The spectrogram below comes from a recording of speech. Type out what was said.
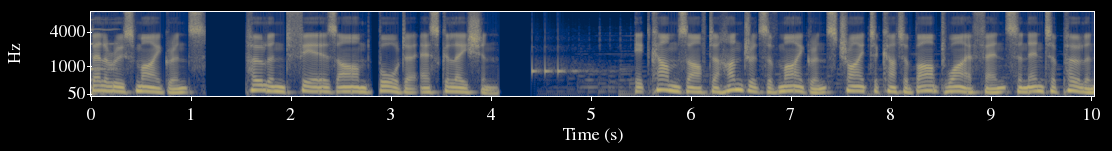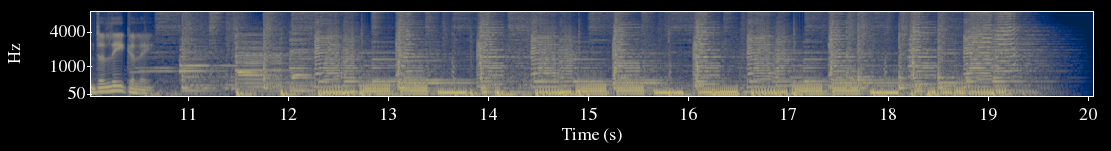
Belarus migrants. Poland fears armed border escalation. It comes after hundreds of migrants tried to cut a barbed wire fence and enter Poland illegally.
